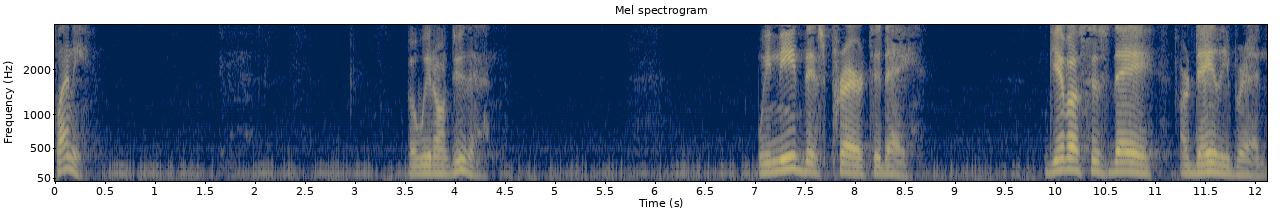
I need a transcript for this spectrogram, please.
Plenty. But we don't do that. We need this prayer today. Give us this day our daily bread.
